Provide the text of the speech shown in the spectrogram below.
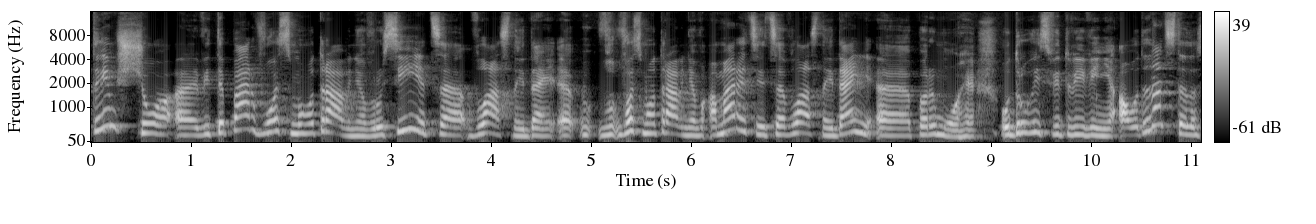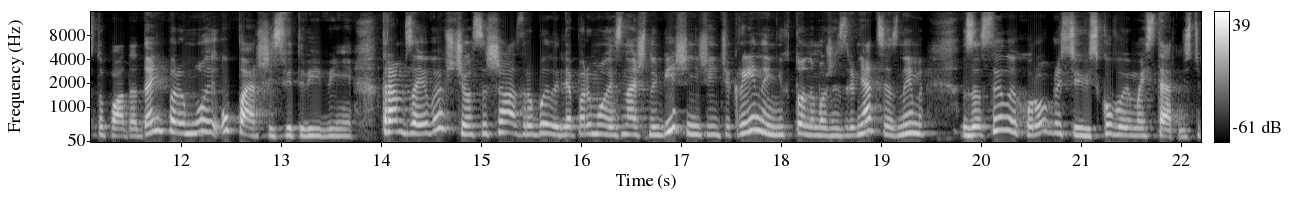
Тим, що відтепер, 8 травня в Росії, це власний день, е, 8 травня в Америці це власний день перемоги у Другій світовій війні. А 11 листопада день перемоги у Першій світовій війні. Трамп заявив, що США зробили для перемоги значно більше ніж інші країни. Ніхто не може зрівнятися з ними за силою, хоробрістю і військовою майстерністю.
